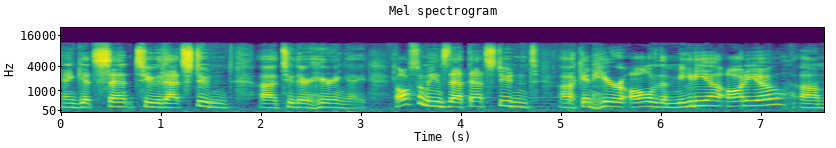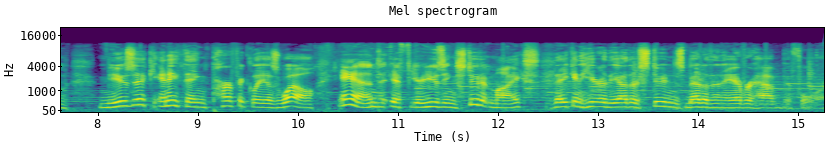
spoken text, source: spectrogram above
and gets sent to that student uh, to their hearing aid. It also means that that student uh, can hear all of the media audio, um, music, anything perfectly as well. And if you're using student mics, they can hear the other students better than they ever have before.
